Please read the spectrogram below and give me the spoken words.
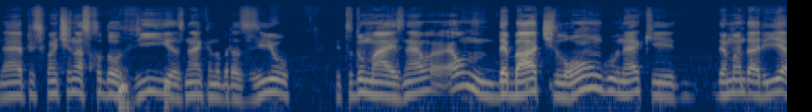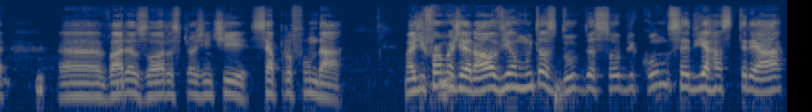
né? Principalmente nas rodovias, né? Aqui no Brasil e tudo mais, né? É um debate longo, né? Que demandaria uh, várias horas para a gente se aprofundar. Mas, de forma geral, havia muitas dúvidas sobre como seria rastrear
